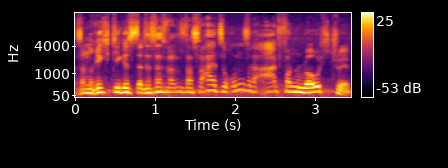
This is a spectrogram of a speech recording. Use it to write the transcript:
so ein richtiges, das, das, das war halt so unsere Art von Roadtrip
